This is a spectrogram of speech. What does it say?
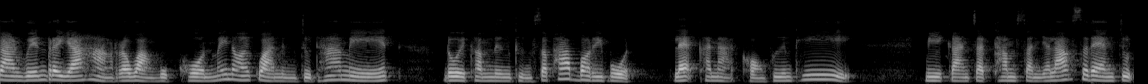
การเว้นระยะห่างระหว่างบุคคลไม่น้อยกว่า 1.5 เมตร โดยคำนึงถึงสภาพบริบทและขนาดของพื้นที่ มีการจัดทำสัญลักษณ์แสดงจุด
